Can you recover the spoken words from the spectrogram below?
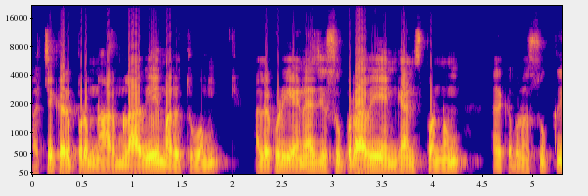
பச்சை கற்பூரம் நார்மலாகவே மருத்துவம். அதில் கூடிய எனர்ஜி சூப்பராகவே என்ஹான்ஸ் பண்ணும். அதுக்கப்புறம் சுக்கு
